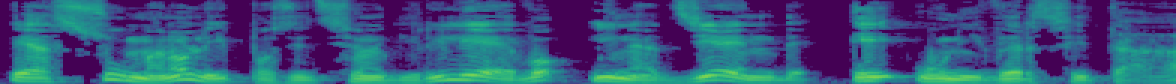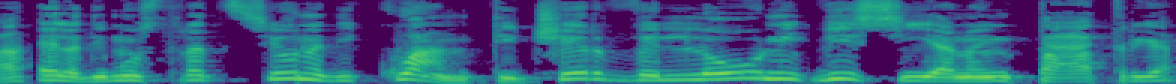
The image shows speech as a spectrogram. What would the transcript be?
e assumano lì posizioni di rilievo in aziende e università è la dimostrazione di quanti cervelloni vi siano in patria.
